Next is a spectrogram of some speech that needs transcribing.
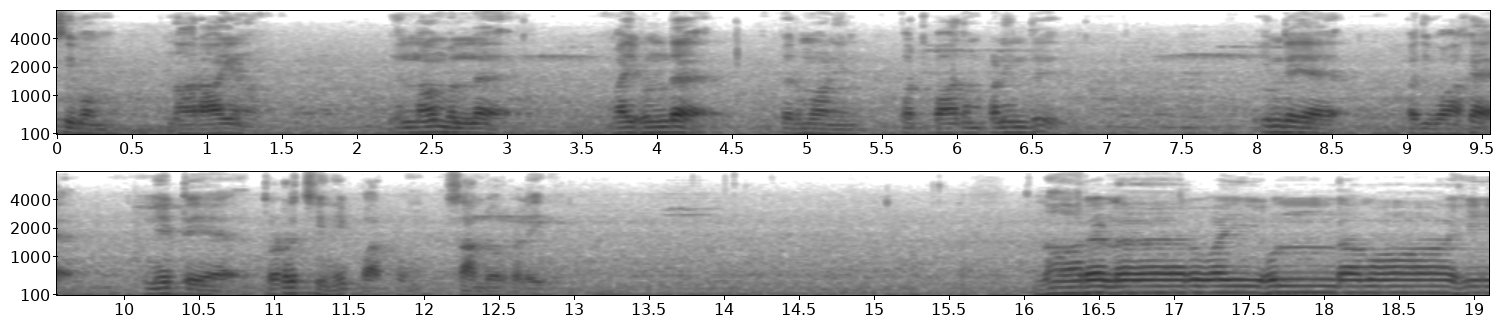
சிவம் நாராயணம். எல்லாம் வல்ல வைகுண்ட பெருமானின் பொற்பாதம் பணிந்து இன்றைய பதிவாக நேற்றைய தொடர்ச்சியினை பார்ப்போம் சான்றோர்களை. நாரணர் வைகுண்டமாகி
